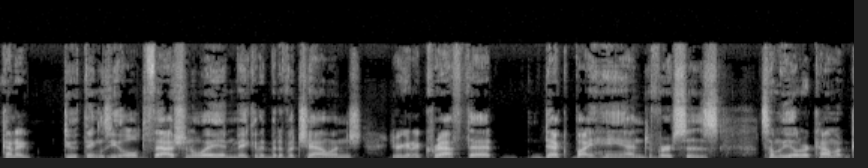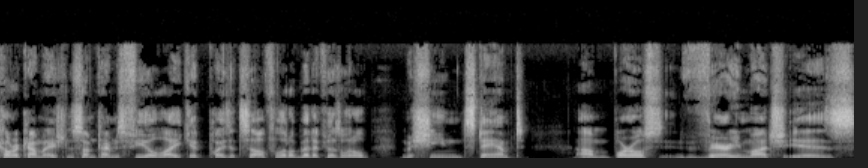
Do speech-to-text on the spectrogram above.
kind of do things the old-fashioned way and make it a bit of a challenge. You're going to craft that deck by hand versus some of the other com- color combinations. Sometimes feel like it plays itself a little bit. It feels a little machine stamped. Um, Boros very much is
